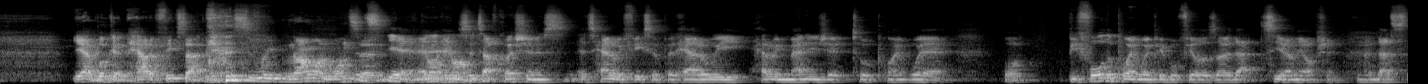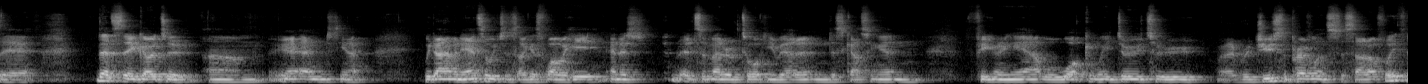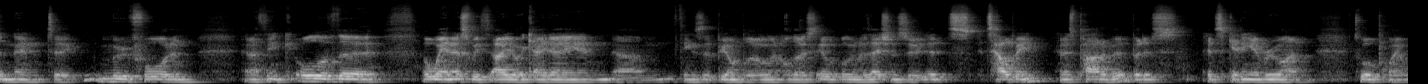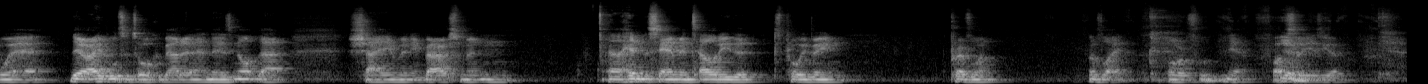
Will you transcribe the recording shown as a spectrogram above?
yeah look at how to fix that because we no one wants It's, it. yeah, and, and it's a tough question. It's, it's how do we fix it, but how do we how do we manage it to a point where, or before the point where people feel as though that's the only option that's their that's their go to. Um, yeah, and you know, we don't have an answer, which is I guess why we're here, and it's it's a matter of talking about it and discussing it and figuring out well what can we do to uh, reduce the prevalence to start off with and then to move forward and and I think all of the awareness with Are You OK Day and um, things that Beyond Blue and all those organisations do, it's it's helping and it's part of it, but it's it's getting everyone to a point where they're able to talk about it and there's not that shame and embarrassment and uh, head in the sand mentality that's probably been prevalent of late or of, yeah five Yeah. so years ago.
